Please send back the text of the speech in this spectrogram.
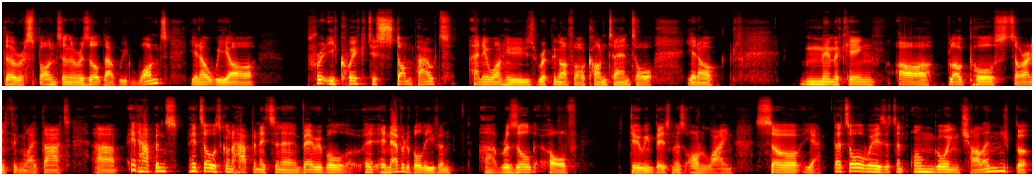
the response and the result that we'd want. You know, we are pretty quick to stomp out anyone who's ripping off our content or you know mimicking our blog posts or anything like that. Uh, it happens. It's always going to happen. It's an invariable, inevitable even uh, result of doing business online. So yeah, that's always it's an ongoing challenge, but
